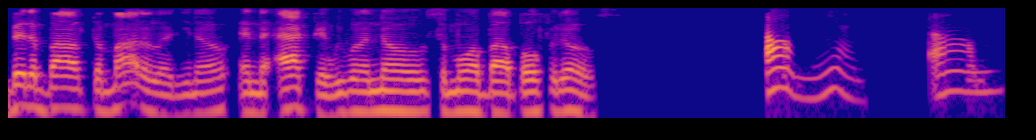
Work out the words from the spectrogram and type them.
bit about the modeling, you know, and the acting. We want to know some more about both of those. Oh man. Um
